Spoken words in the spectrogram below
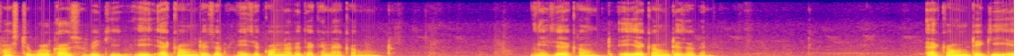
ফার্স্ট অফ অল কাজ হবে কি? এই অ্যাকাউন্টে যাবেন। এই যে কর্নারে দেখেন অ্যাকাউন্ট এই যে অ্যাকাউন্ট এই অ্যাকাউন্টে যাবেন। অ্যাকাউন্টে গিয়ে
